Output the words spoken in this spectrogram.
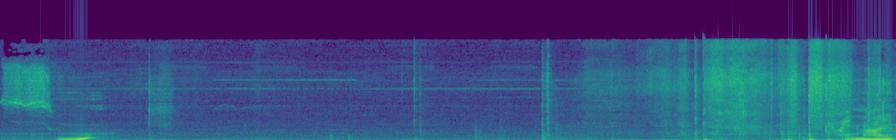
So. Einmal.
